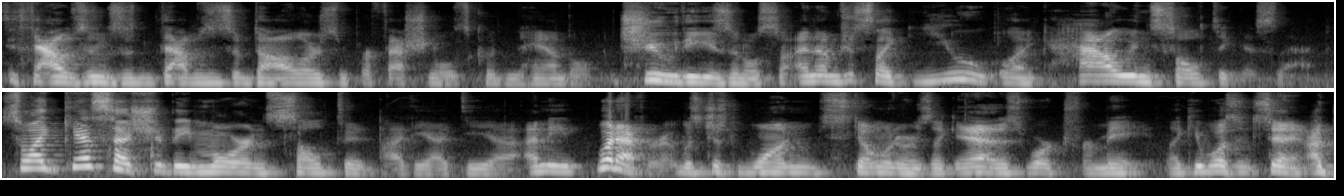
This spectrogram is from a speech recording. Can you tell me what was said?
thousands and thousands of dollars and professionals couldn't handle. Chew these and also and I'm just like, you like how insulting is that? So I guess I should be more insulted by the idea. I mean, whatever. It was just one stoner who's like, yeah, this worked for me. Like he wasn't saying, I,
